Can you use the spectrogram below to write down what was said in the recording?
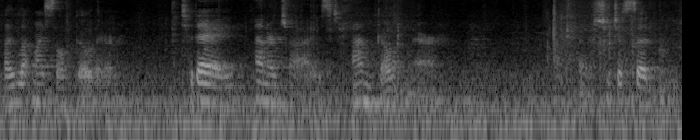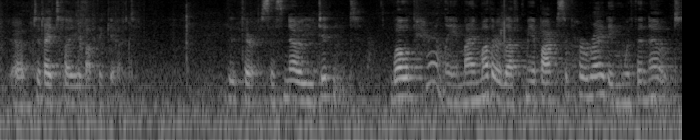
if I let myself go there. Today, energized, I'm going there. And she just said, uh, Did I tell you about the gift? The therapist says, No, you didn't. Well, apparently, my mother left me a box of her writing with a note.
